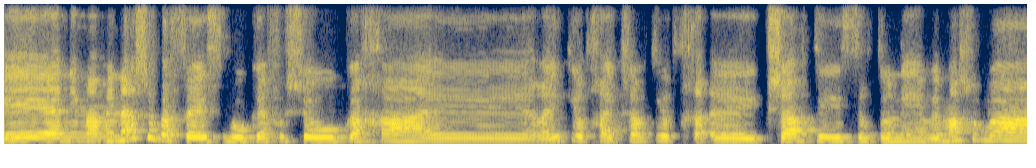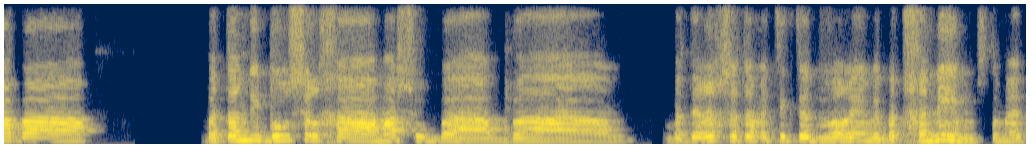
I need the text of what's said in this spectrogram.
אה, אני מאמינה שבפייסבוק איפשהו ככה אה, ראיתי אותך, הקשבתי, אותך, אה, הקשבתי סרטונים ומשהו ב, ב, בטון דיבור שלך, משהו ב, ב, בדרך שאתה מציג את הדברים ובתכנים, זאת אומרת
